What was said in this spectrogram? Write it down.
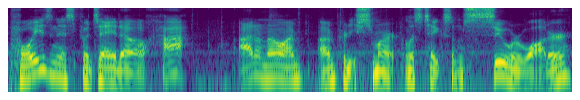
Poisonous potato. Ha! I don't know. I'm I'm pretty smart. Let's take some sewer water.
